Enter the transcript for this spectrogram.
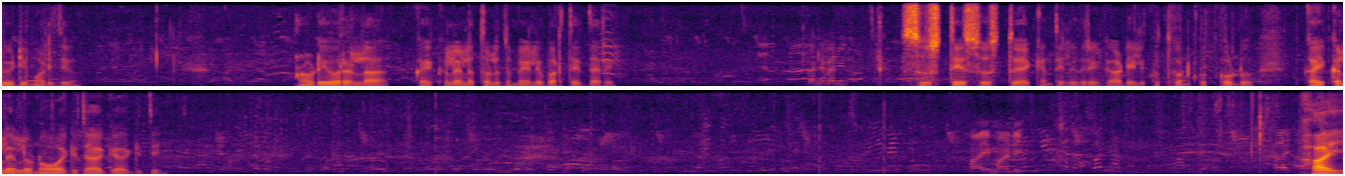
ವೀಡಿಯೋ ಮಾಡಿದೆವು. ನೋಡಿ ಇವರೆಲ್ಲ ಕೈ ಕಲೆಲ್ಲ ತೊಳೆದು ಮೇಲೆ ಬರ್ತಿದ್ದಾರೆ ಸುಸ್ತೇ ಸುಸ್ತು ಯಾಕೆಂತ ಹೇಳಿದರೆ ಗಾಡಿಯಲ್ಲಿ ಕುತ್ಕೊಂಡು ಕುತ್ಕೊಂಡು ಕೈ ಕಲೆಲ್ಲ ನೋವಾಗಿದೆ ಹಾಗೆ ಆಗಿದೆ. ಹಾಯ್ ಮಾಡಿ ಹಾಯ್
